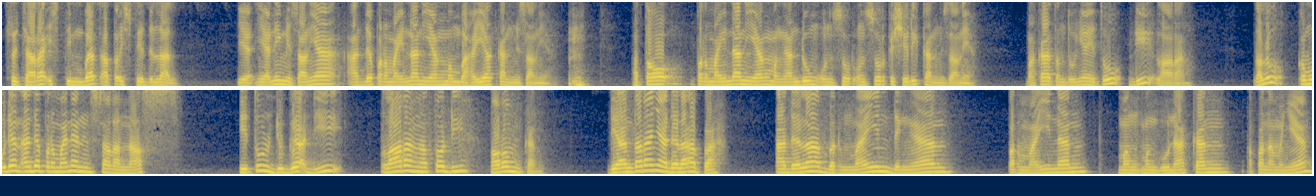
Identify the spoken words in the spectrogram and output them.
secara istimbat atau istidlal. Ya, misalnya ada permainan yang membahayakan misalnya atau permainan yang mengandung unsur-unsur kesyirikan misalnya. Maka tentunya itu dilarang. Lalu kemudian ada permainan yang secara nas itu juga dilarang atau diharamkan. Di antaranya adalah apa? Adalah bermain dengan permainan menggunakan apa namanya?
